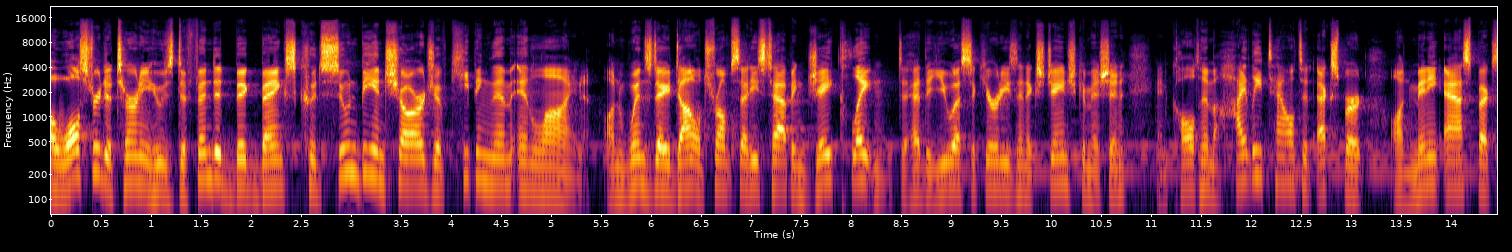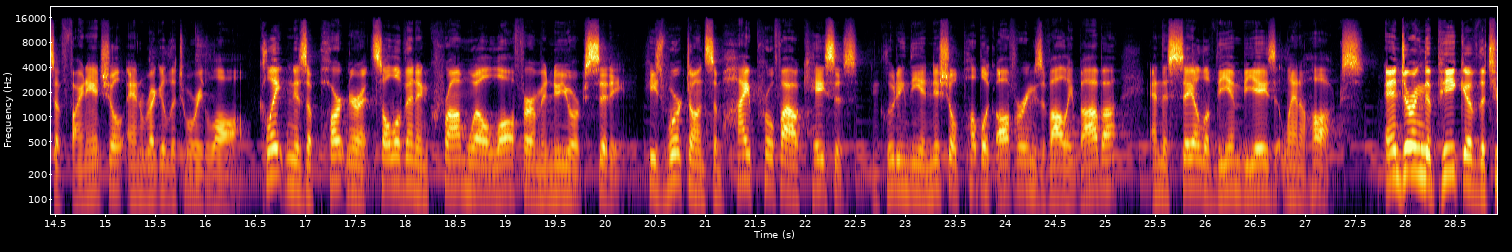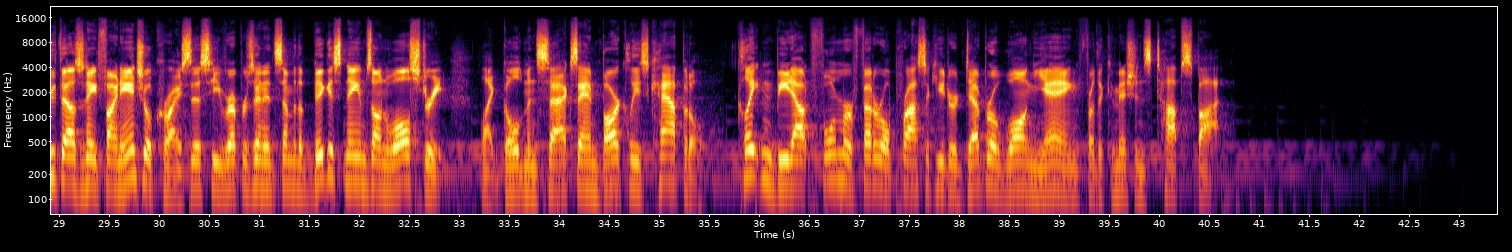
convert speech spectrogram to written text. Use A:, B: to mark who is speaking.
A: A Wall Street attorney who's defended big banks could soon be in charge of keeping them in line. On Wednesday, Donald Trump said he's tapping Jay Clayton to head the U.S. Securities and Exchange Commission and called him a highly talented expert on many aspects of financial and regulatory law. Clayton is a partner at Sullivan and Cromwell law firm in New York City. He's worked on some high-profile cases, including the initial public offerings of Alibaba and the sale of the NBA's Atlanta Hawks. And during the peak of the 2008 financial crisis, he represented some of the biggest names on Wall Street, like Goldman Sachs and Barclays Capital. Clayton beat out former federal prosecutor Deborah Wong Yang for the commission's top spot.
